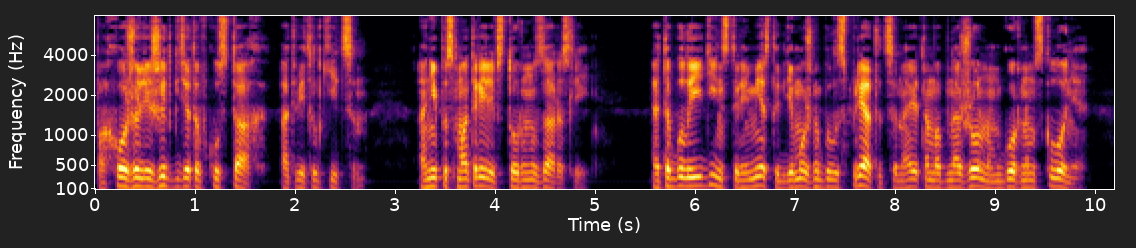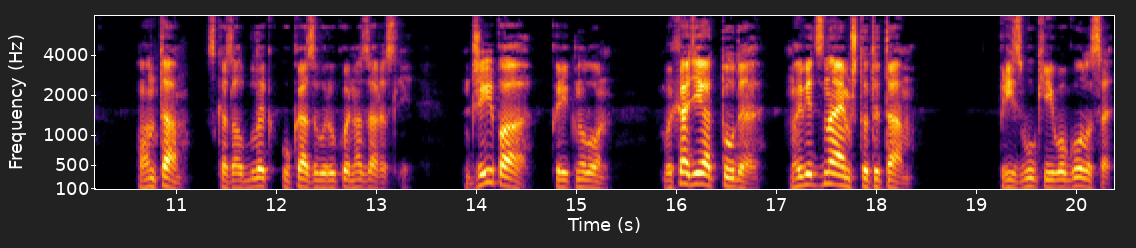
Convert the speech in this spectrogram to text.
«Похоже, лежит где-то в кустах», – ответил Китсон. Они посмотрели в сторону зарослей. Это было единственное место, где можно было спрятаться на этом обнаженном горном склоне. «Он там», – сказал Блэк, указывая рукой на заросли. «Джипа!» – крикнул он. «Выходи оттуда! Мы ведь знаем, что ты там!» При звуке его голоса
